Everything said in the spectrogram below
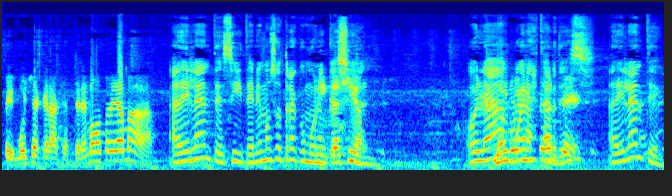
Sí, muchas gracias. ¿Tenemos otra llamada? Adelante, sí, tenemos otra comunicación. Hola, buenas, tardes. Adelante.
